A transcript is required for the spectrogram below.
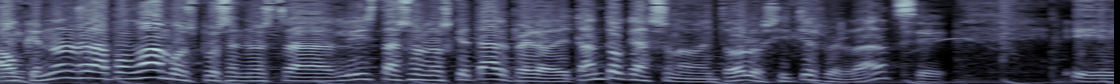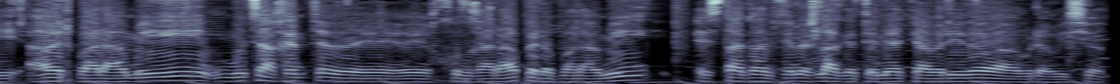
aunque no nos la pongamos pues en nuestras listas son los que tal, pero de tanto que ha sonado en todos los sitios, ¿verdad? Sí. Y a ver, para mí, mucha gente me juzgará, pero para mí esta canción es la que tenía que haber ido a Eurovisión.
